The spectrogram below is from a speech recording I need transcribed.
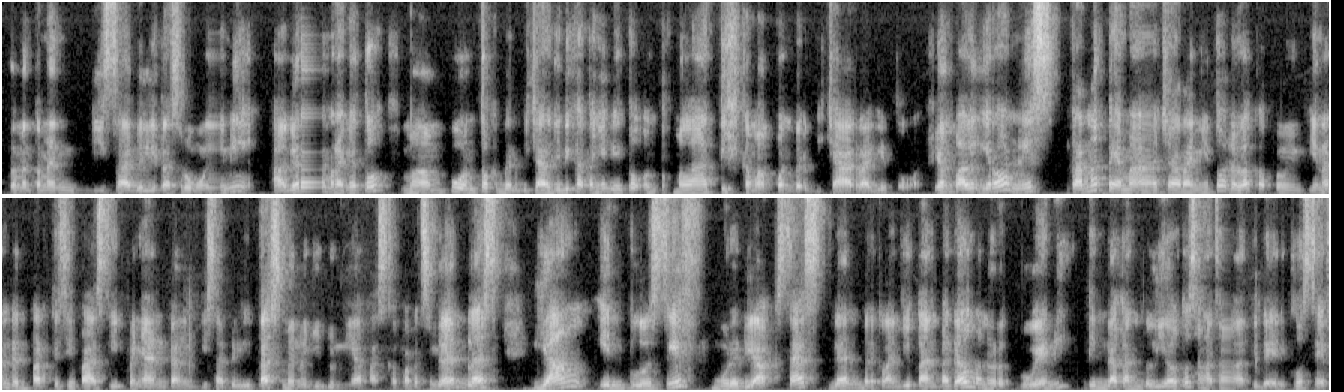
teman-teman disabilitas rungu ini agar mereka tuh mampu untuk berbicara. Jadi katanya dia itu untuk melatih kemampuan berbicara gitu. Yang paling ironis karena tema acaranya itu adalah kepemimpinan dan partisipasi penyandang disabilitas menuju dunia pasca COVID-19 yang inklusif, mudah diakses, dan berkelanjutan. Padahal menurut gue nih, tindakan beliau tuh sangat-sangat tidak inklusif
